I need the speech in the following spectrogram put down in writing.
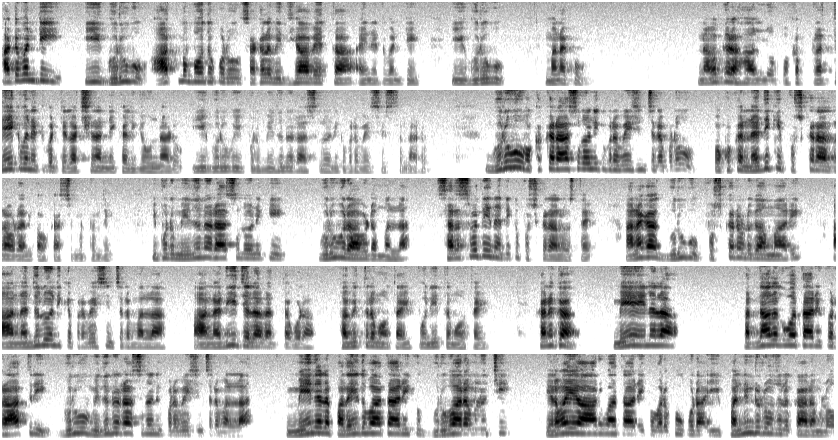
అటువంటి ఈ గురువు ఆత్మబోధకుడు సకల విద్యావేత్త అయినటువంటి ఈ గురువు మనకు నవగ్రహాల్లో ఒక ప్రత్యేకమైనటువంటి లక్షణాన్ని కలిగి ఉన్నాడు. ఈ గురువు ఇప్పుడు మిథున రాశిలోనికి ప్రవేశిస్తున్నాడు. గురువు ఒక్కొక్క రాశిలోనికి ప్రవేశించినప్పుడు ఒక్కొక్క నదికి పుష్కరాలు రావడానికి అవకాశం ఉంటుంది. ఇప్పుడు మిథున రాశిలోనికి గురువు రావడం వల్ల సరస్వతి నదికి పుష్కరాలు వస్తాయి. అనగా గురువు పుష్కరుడుగా మారి ఆ నదిలోనికి ప్రవేశించడం వల్ల ఆ నదీ జలాలంతా కూడా పవిత్రమవుతాయి పునీతమవుతాయి. కనుక మే నెల పద్నాలుగవ తారీఖు రాత్రి గురువు మిథున రాశిలోనికి ప్రవేశించడం వల్ల మే నెల పదహైదవ తారీఖు గురువారం నుంచి ఇరవై ఆరవ తారీఖు వరకు కూడా ఈ పన్నెండు రోజుల కాలంలో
